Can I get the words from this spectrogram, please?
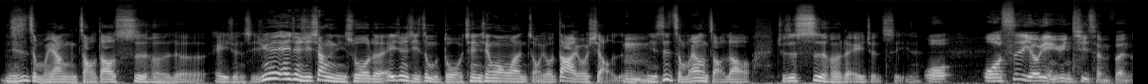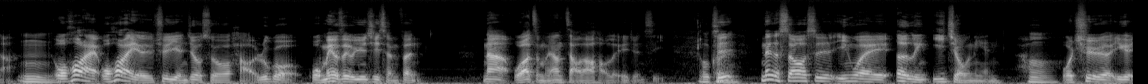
你是怎么样找到适合的 agency？因为 agency 像你说的 agency 这么多，千千万万种，有大有小的，嗯，你是怎么样找到就是适合的 agency 呢？我。我是有点运气成分啦，嗯，我后来我后来也去研究说，好，如果我没有这个运气成分，那我要怎么样找到好的 agency？其实那个时候是因为二零一九年，我去了一个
